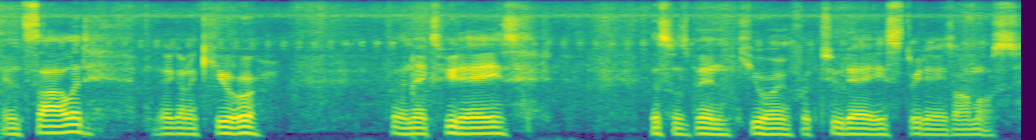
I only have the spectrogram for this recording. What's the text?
And solid. They're gonna cure for the next few days. This one's been curing for two days, three days almost.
